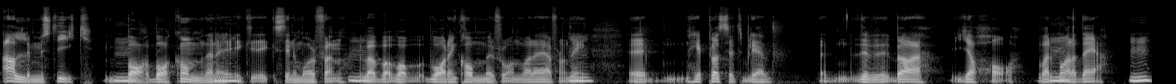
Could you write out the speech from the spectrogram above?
all mystik ba, bakom den här Mm. mm. xenomorfen. Mm. Var, var, var den kommer ifrån, vad det är för någonting. Mm. Eh, helt plötsligt blev det det bara, jaha, var det Mm. bara det? Mm.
